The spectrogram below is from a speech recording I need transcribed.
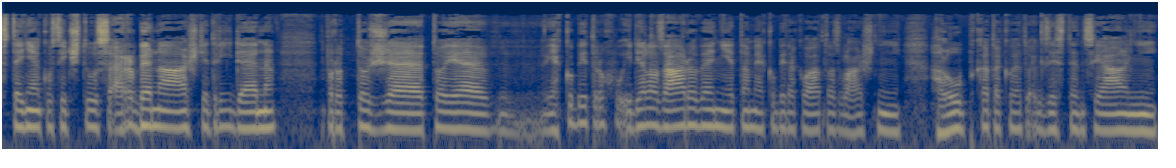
stejně jako si čtu z Erbena štědrý den, protože to je jakoby trochu ideala zároveň, je tam jakoby taková ta zvláštní hloubka, takové to existenciální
